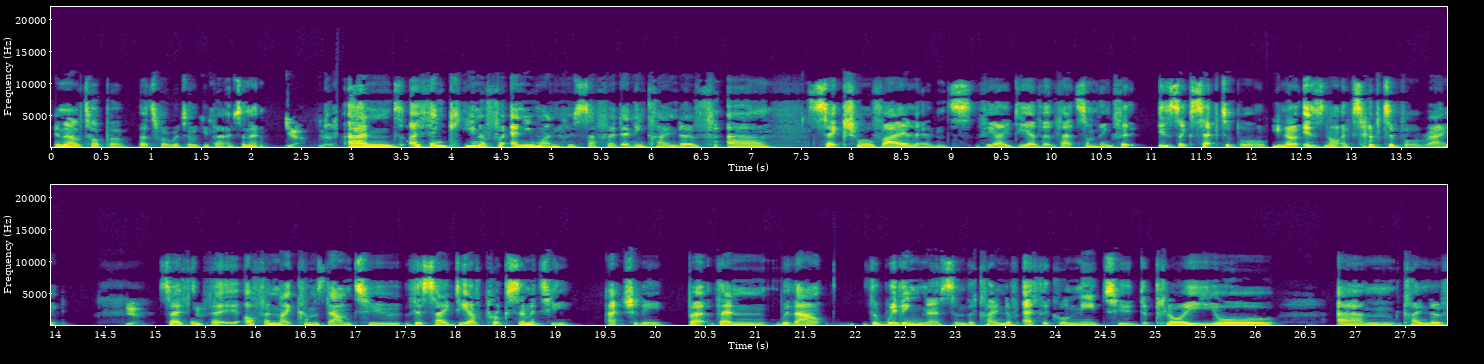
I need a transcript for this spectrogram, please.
in El Topo. That's what we're talking about, isn't it? Yeah, yeah. And I think you know, for anyone who suffered any kind of uh, sexual violence, the idea that that's something that is acceptable, you know, is not acceptable, right? Yeah. So I think yeah. that it often like comes down to this idea of proximity, actually, but then without the willingness and the kind of ethical need to deploy your um, kind of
